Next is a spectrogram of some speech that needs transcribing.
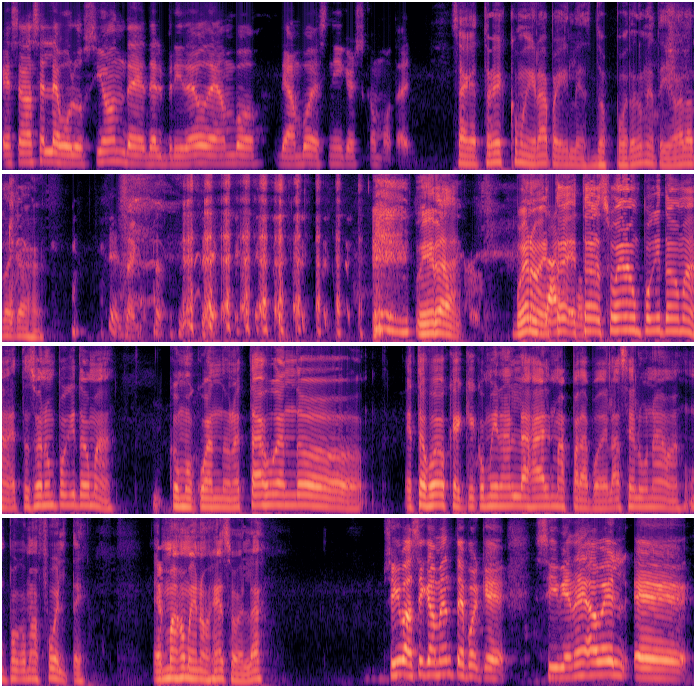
ese va a ser la evolución del brideo de ambos, de ambos sneakers como tal. O sea que esto es como ir a pedirles dos por uno y te lleva la otra caja. Exacto. Mira, bueno, esto, esto, suena un poquito más, esto suena un poquito más como cuando no estás jugando estos juegos que hay que combinar las armas para poder hacer una un poco más fuerte. Es más o menos eso, ¿verdad? Sí, básicamente porque si viene a ver eh,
